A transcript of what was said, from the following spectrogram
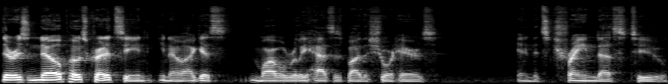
there is no post credit scene. You know, I guess Marvel really has us by the short hairs and it's trained us to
